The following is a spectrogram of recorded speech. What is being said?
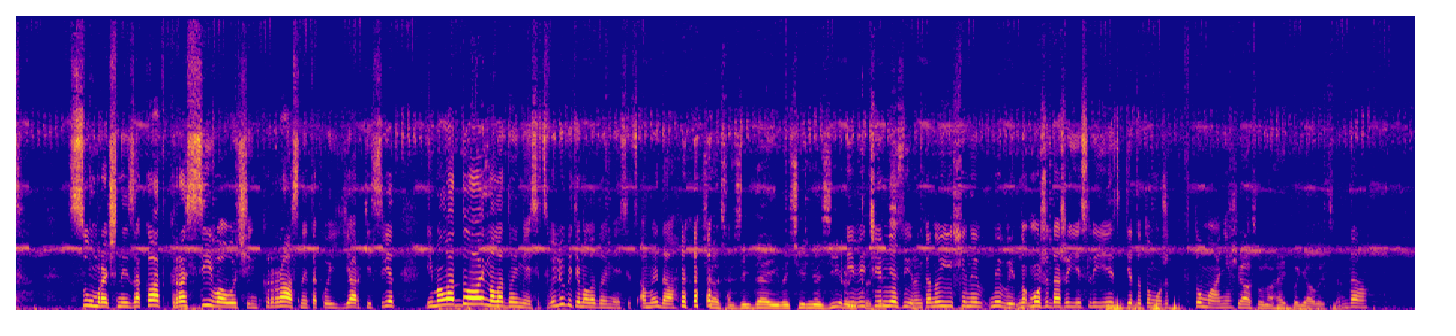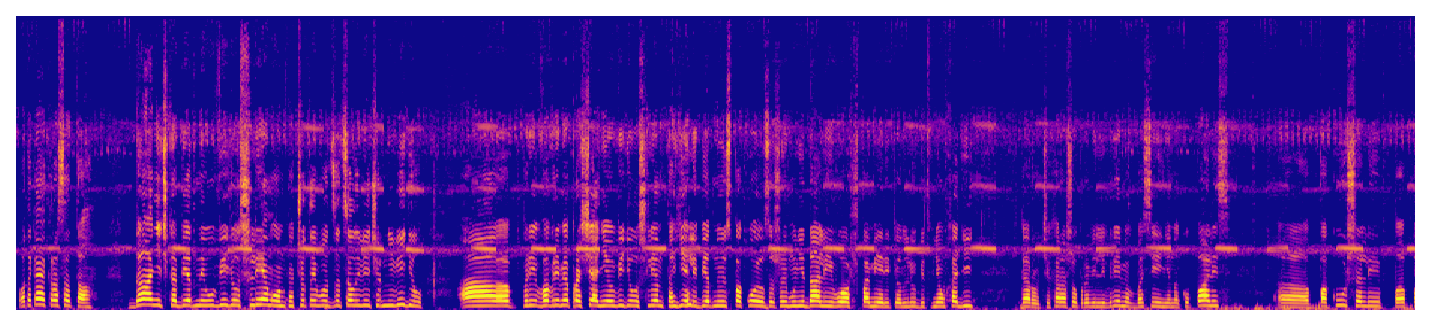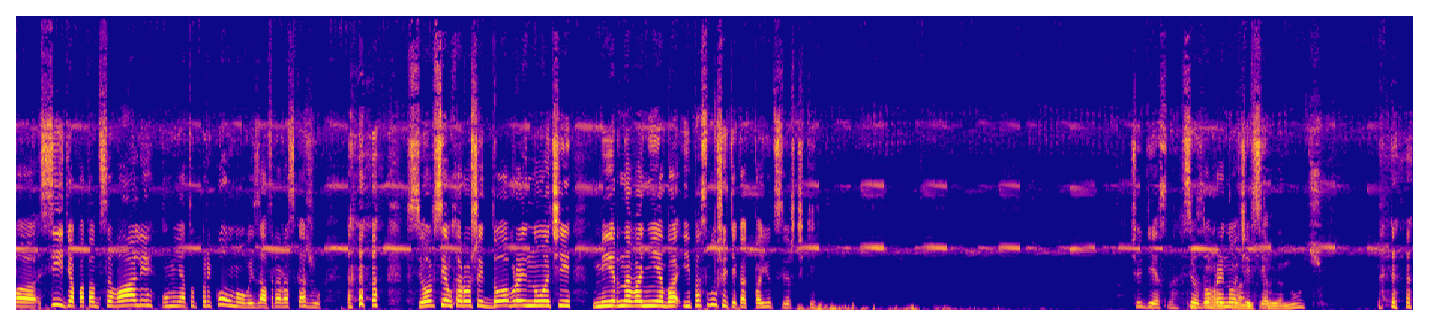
сумрачный закат. Красиво очень. Красный такой яркий свет. І молодой, молодой місяць. Ви любите молодой місяць? А ми да. Зараз зійде і вечірня зіронька. І вечірня зіронька, ну її ще не, не видно. Може, навіть якщо є где-то, то може в тумані. Зараз вона геть появиться. Да. Вот такая красота. Данечка бедный увидел шлем, он что-то его за целый вечер не видел, а при, во время прощания увидел шлем-то еле бедный успокоился, что ему не дали его аж померить, он любит в нем ходить. Короче, хорошо провели время, в бассейне накупались. Э, покушали, по, по, сидя потанцевали. У меня тут прикол новый, завтра расскажу. Все, всем хорошей, доброй ночи, мирного неба. И послушайте, как поют сверчки. Чудесно. Все, доброй ночи всем. Ночь.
